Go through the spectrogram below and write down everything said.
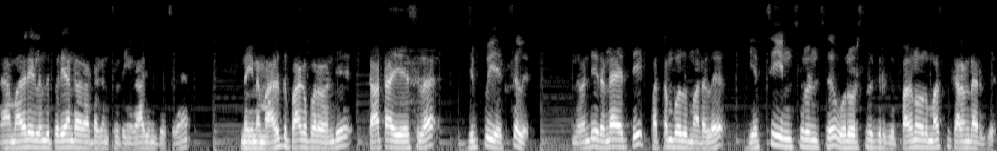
நான் மதுரையிலேருந்து பெரியாண்டவர் ஆட்டோ கன்சல்டிங் ராஜன் பேசுகிறேன் இன்றைக்கி நம்ம அடுத்து பார்க்க போகிற வண்டி டாடா ஏஸில் ஜிப்பு எக்ஸல். இந்த வண்டி ரெண்டாயிரத்தி பத்தொம்போது மாடலு எஃப்சி இன்சூரன்ஸு ஒரு வருஷத்துக்கு இருக்குது பதினோரு மாதத்துக்கு கரண்டாக இருக்குது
